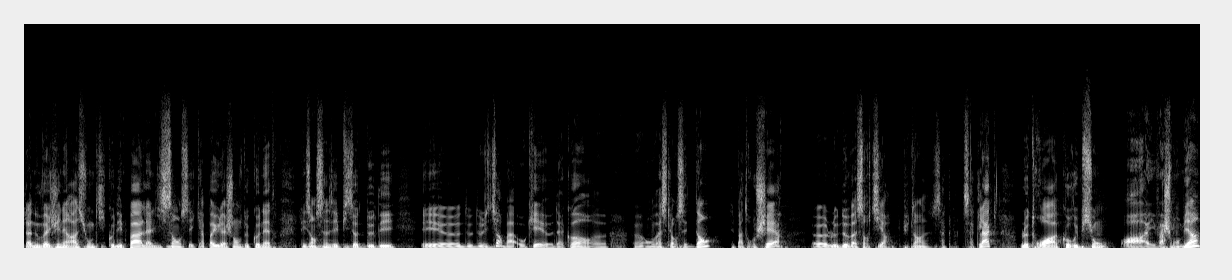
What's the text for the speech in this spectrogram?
la nouvelle génération qui connaît pas la licence et qui a pas eu la chance de connaître les anciens épisodes 2D et euh, de, se dire, bah ok, d'accord, on va se lancer dedans, c'est pas trop cher. Le 2 va sortir, putain, ça, claque. Le 3, corruption, oh, il est vachement bien.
